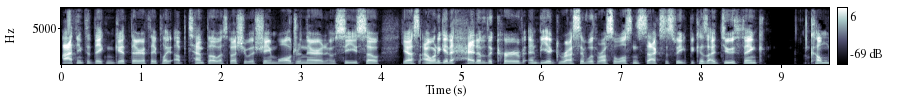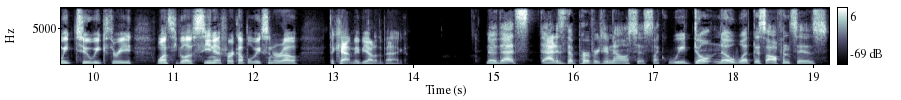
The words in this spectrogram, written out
I think that they can get there if they play up tempo, especially with Shane Waldron there at OC. So, yes, I want to get ahead of the curve and be aggressive with Russell Wilson stacks this week because I do think come week two, week three, once people have seen it for a couple weeks in a row, the cat may be out of the bag. No, that's that is the perfect analysis. Like we don't know what this offense is,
